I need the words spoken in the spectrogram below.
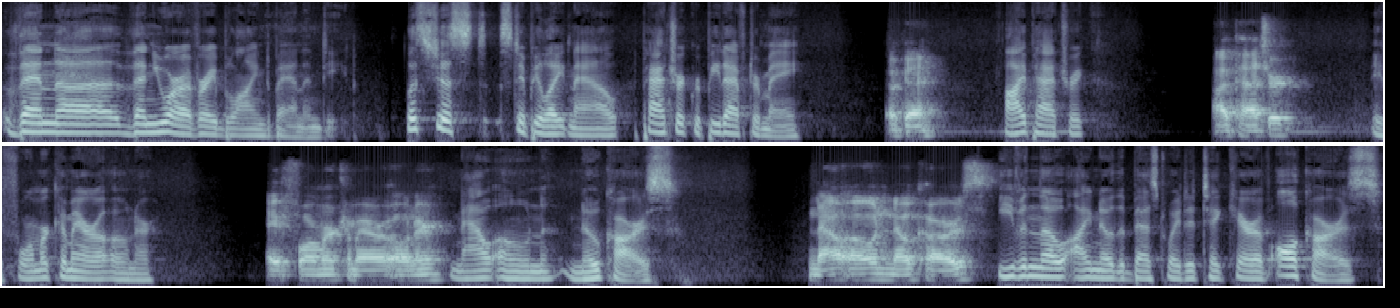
then uh, then you are a very blind man indeed. Let's just stipulate now. Patrick, repeat after me. Okay. I, Patrick, I, Patrick, a former Camaro owner, a former Camaro owner, now own no cars, now own no cars, even though I know the best way to take care of all cars.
